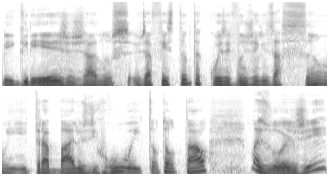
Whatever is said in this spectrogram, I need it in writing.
igreja, já, nos, já fez tanta coisa, evangelização e, e, trabalhos de rua e tal, tal, tal. Mas hoje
